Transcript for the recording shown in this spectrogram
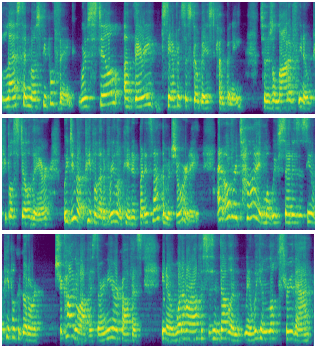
less than most people think. We're still a very San Francisco based company. So there's a lot of, you know, people still there. We do have people that have relocated, but it's not the majority. And over time, what we've said is, is you know, people could go to our Chicago office, our New York office, you know, one of our offices in Dublin, you know, we can look through that.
